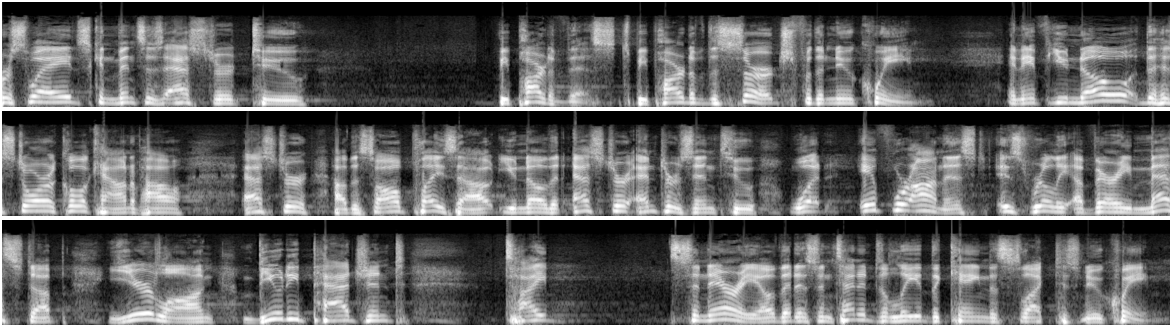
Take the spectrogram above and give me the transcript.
persuades, convinces Esther to be part of this, to be part of the search for the new queen. And if you know the historical account of how Esther, how this all plays out, you know that Esther enters into what, if we're honest, is really a very messed up, year long beauty pageant type scenario that is intended to lead the king to select his new queen.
